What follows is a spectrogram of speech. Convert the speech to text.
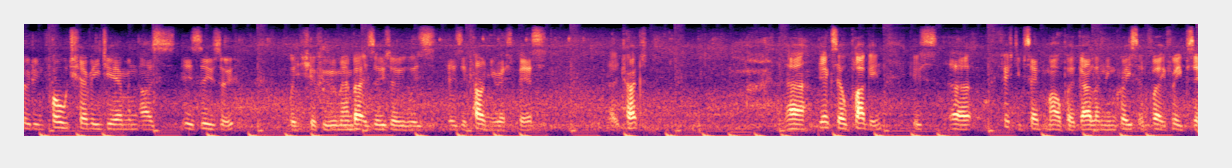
including Ford, Chevy, GM, and Isuzu, which, if you remember, Isuzu is, is a current USPS uh, trucks. Uh, the XL plug-in gives uh, 50% mile per gallon increase and 33%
